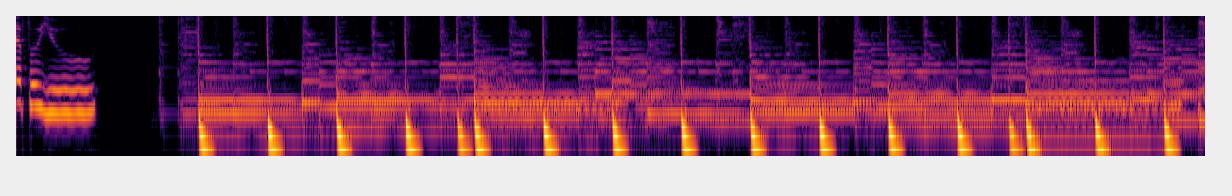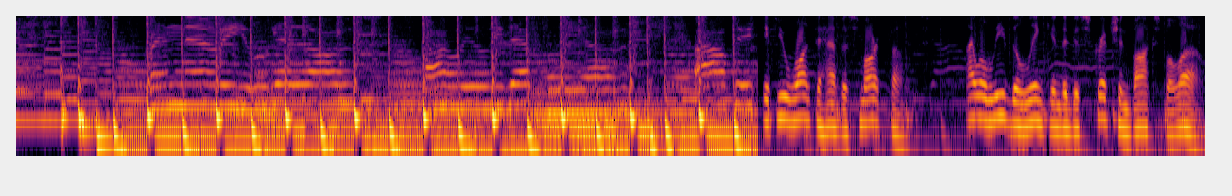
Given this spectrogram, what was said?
there for you. If you want to have the smartphones, I will leave the link in the description box below.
